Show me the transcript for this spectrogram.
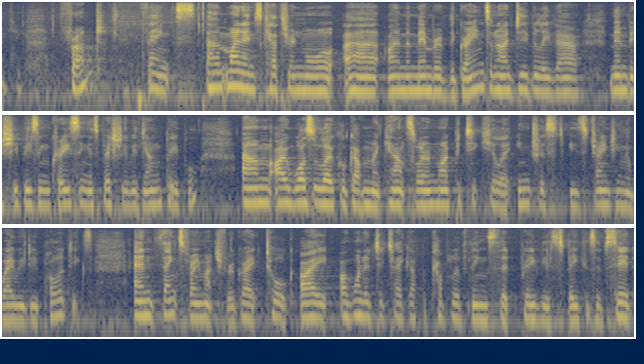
Thank you. Front. Thanks. Uh, my name's Catherine Moore. Uh, I'm a member of the Greens and I do believe our membership is increasing, especially with young people. Um, I was a local government councillor and my particular interest is changing the way we do politics. And thanks very much for a great talk. I, I wanted to take up a couple of things that previous speakers have said,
